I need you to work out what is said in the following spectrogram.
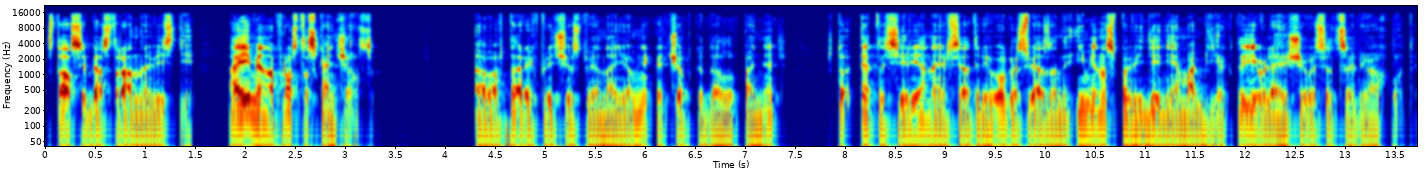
стал себя странно вести, а именно просто скончался. А во-вторых, предчувствие наемника четко дало понять, что эта сирена и вся тревога связаны именно с поведением объекта, являющегося целью охоты.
